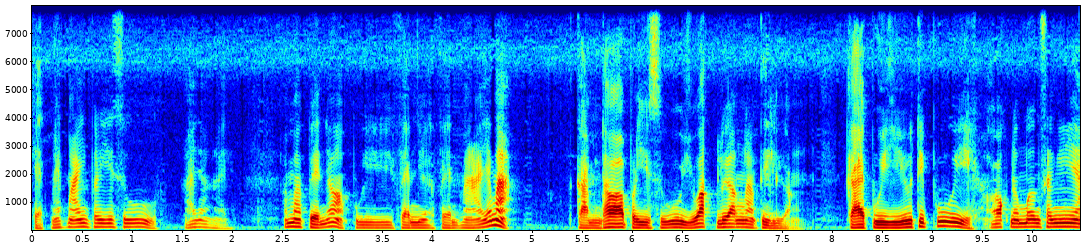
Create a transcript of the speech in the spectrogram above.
แกดแม่ไม้ปรีสูอายยังไงเอามาเป็นย่อปุยแฟนเนื้อแฟนมายังมะกำท่อปรีสูยวกเรื่องนางตีเหลืองกายปุยยิวที่ปุยออกน้ำเมืองสังเงีย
